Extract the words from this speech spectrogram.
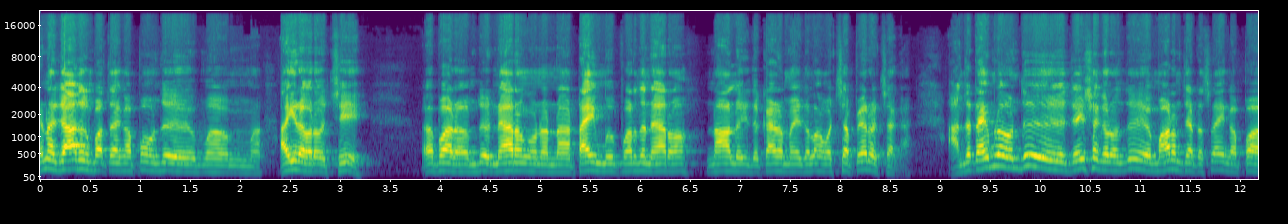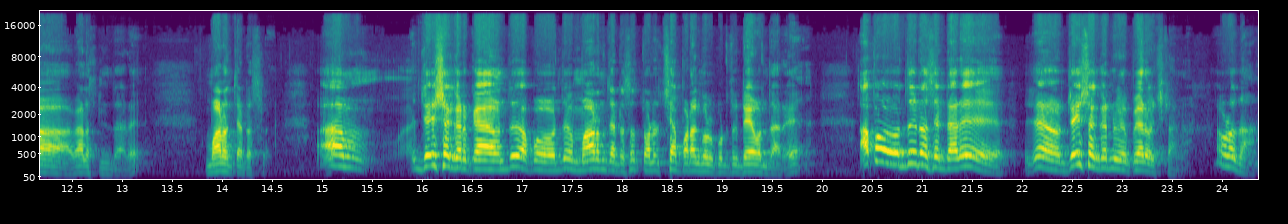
ஏன்னா ஜாதகம் பார்த்தா எங்கள் அப்பா வந்து ஐயரை வர வச்சு அப்போ வந்து நேரம் நான் டைமு பிறந்த நேரம் நாலு இது கிழமை இதெல்லாம் வச்சா பேர் வச்சாங்க. அந்த டைமில் வந்து ஜெய்சங்கர் வந்து மாடர்ன் தேட்டர்ஸில் எங்கள் அப்பா வேலை செஞ்சார். மாடர்ன் தேட்டர்ஸில் ஜெய்சங்கர் க வந்து அப்போது வந்து மாடர்ன் தேட்டர்ஸை தொடர்ச்சியாக படங்கள் கொடுத்துக்கிட்டே வந்தார். அப்போ வந்து என்ன செஞ்சார் ஜெய்சங்கர்னு பேர் வச்சுட்டாங்க. அவ்வளோதான்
